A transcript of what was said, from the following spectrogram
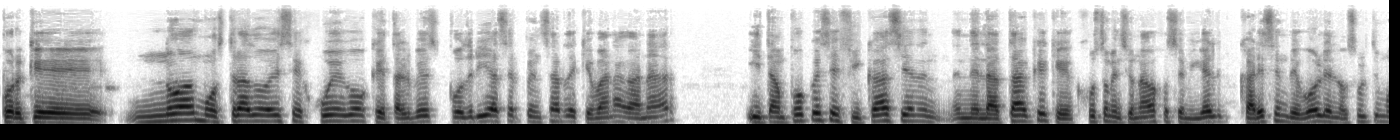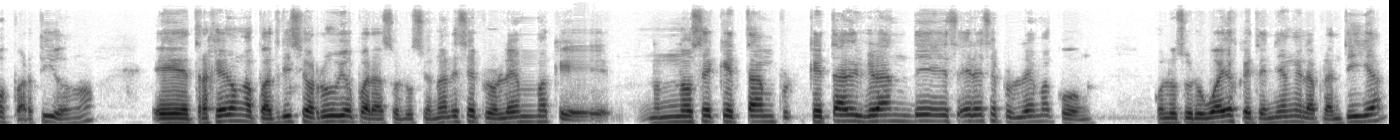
porque no han mostrado ese juego que tal vez podría hacer pensar de que van a ganar, y tampoco esa eficacia en, el ataque que justo mencionaba José Miguel, carecen de gol en los últimos partidos, ¿no? Eh, trajeron a Patricio Rubio para solucionar ese problema que no, sé qué tan qué tal grande era ese problema con, con los uruguayos que tenían en la plantilla,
